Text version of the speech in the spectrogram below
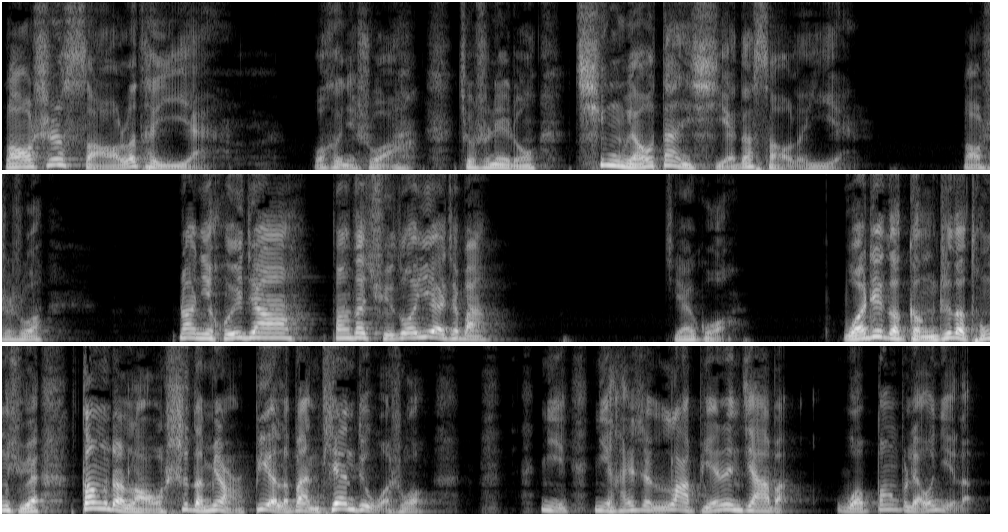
老师扫了他一眼，我和你说啊，就是那种轻描淡写的扫了一眼。老师说：“让你回家帮他取作业去吧。”结果，我这个耿直的同学当着老师的面憋了半天，对我说：“你你还是落别人家吧，我帮不了你了。”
